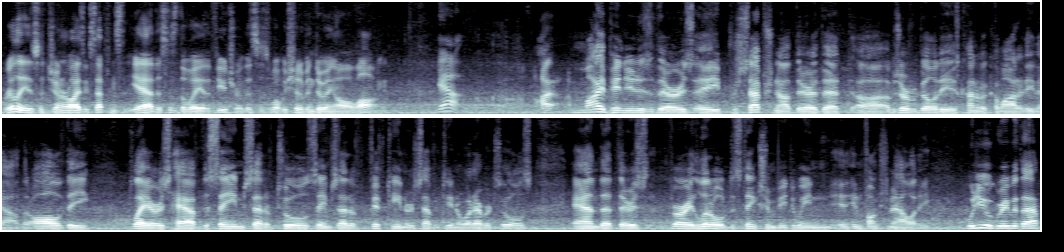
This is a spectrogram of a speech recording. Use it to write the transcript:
really is a generalized acceptance that yeah, this is the way of the future. This is what we should have been doing all along. Yeah. I, my opinion is there is a perception out there that uh, observability is kind of a commodity now, that all of the players have the same set of tools, same set of 15 or 17 or whatever tools, and that there's very little distinction between in, in functionality. Would you agree with that?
